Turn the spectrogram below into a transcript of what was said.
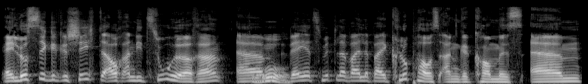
Ey, lustige Geschichte auch an die Zuhörer. Ähm, Oh. Wer jetzt mittlerweile bei Clubhouse angekommen ist, ähm,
